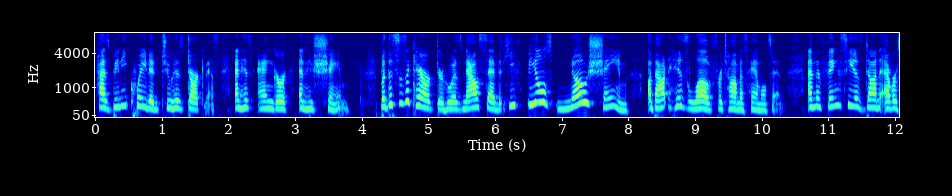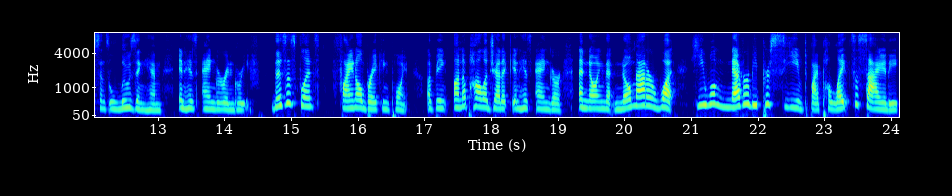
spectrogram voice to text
has been equated to his darkness and his anger and his shame. But this is a character who has now said that he feels no shame about his love for Thomas Hamilton and the things he has done ever since losing him in his anger and grief. This is Flint's final breaking point of being unapologetic in his anger and knowing that no matter what, he will never be perceived by polite society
